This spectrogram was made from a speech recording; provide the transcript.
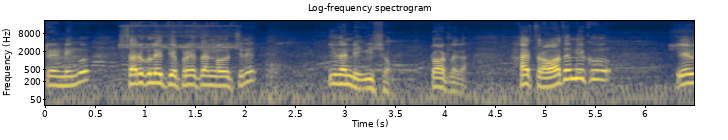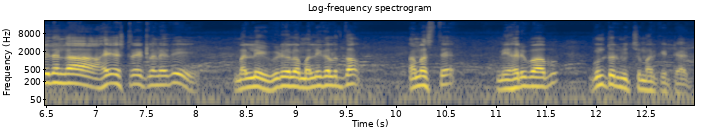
ట్రెండింగ్ సరుకులు అయితే విపరీతంగా వచ్చినాయి. ఇదండి విషయం టోటల్గా. ఆ తర్వాత మీకు ఏ విధంగా హైయెస్ట్ రేట్లు అనేది మళ్ళీ వీడియోలో మళ్ళీ కలుద్దాం. నమస్తే మీ హరిబాబు గుంటూరు మిర్చి మార్కెట్ యార్డ్.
